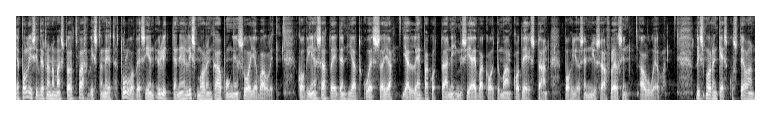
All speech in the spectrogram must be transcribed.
ja poliisiviranomaiset ovat vahvistaneet tulvavesien ylittäneen Lismoren kaupungin suojavallit kovien sateiden jatkuessa ja jälleen pakottaen ihmisiä evakoitumaan koteistaan pohjoisen New South Walesin alueella. Lismoren keskusta on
